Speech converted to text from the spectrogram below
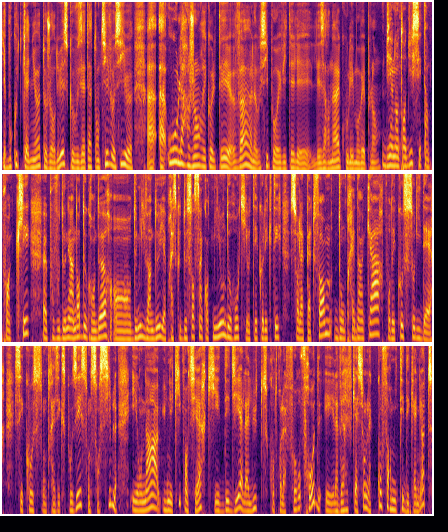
Il y a beaucoup de cagnottes aujourd'hui. Est-ce que vous êtes attentif aussi euh, à, où l'argent récolté euh, va, là aussi, pour éviter les, les arnaques ou les mauvais plans? Bien entendu, c'est un point clé. Pour vous donner un ordre de grandeur, en 2022, il y a presque 250 millions d'euros qui ont été collectés sur la plateforme, dont près d'un quart pour des causes solidaires. Ces causes sont très exposées, sont sensibles, et on a une équipe entière qui est dédiée à la lutte contre la fraude et la vérification de la conformité des cagnottes.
